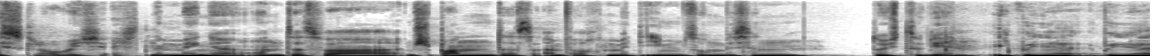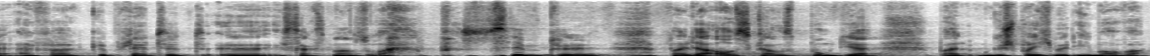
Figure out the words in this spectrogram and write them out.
ist, glaube ich, echt eine Menge. Und das war spannend, das einfach mit ihm so ein bisschen durchzugehen? Ich bin ja, bin ja einfach geplättet, äh, ich sag's mal so simpel, weil der Ausgangspunkt ja beim Gespräch mit ihm auch war,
